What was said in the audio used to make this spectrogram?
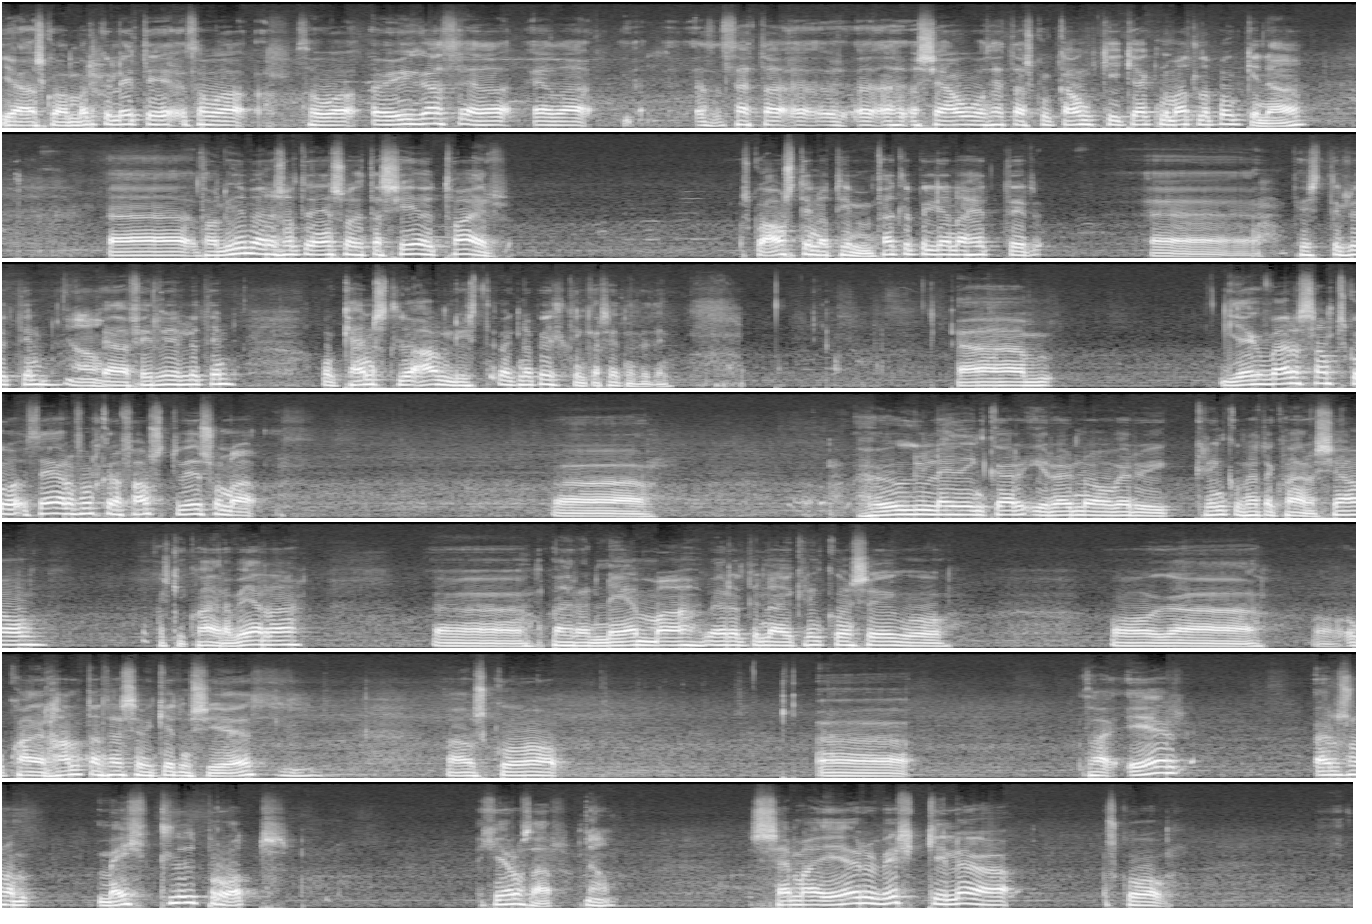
Já sko að mörgur leiti þó að, þó að augað eða, eða þetta eh, að sjá og þetta sko gangi í gegnum alla bókina uh, þá líður mér svolítið eins og þetta séu tvær sko ástin á tímum fellubiljana heitir uh, fyrsti hlutin Já. eða fyrri hlutin og kennslu aflýst vegna byltingar setna hlutin um, ég verð samt sko þegar að fólk er að fást við svona uh, hugleiðingar í raun og veru í kringum þetta hvað er að sjá kannski hvað er að vera uh, hvað er að nema veröldina í kringum sig og og, uh, og, hvað er handan þess sem við getum séð mm. að sko uh, það er er svona meitluð brot hér og þar já, sem að eru virkilega sko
